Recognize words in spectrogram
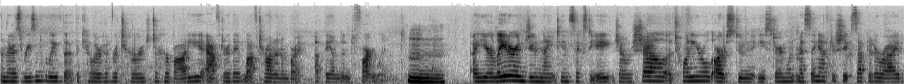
and there is reason to believe that the killer had returned to her body after they'd left her on an ab- abandoned farmland. Hmm. A year later, in June 1968, Joan Schell, a 20 year old art student at Eastern, went missing after she accepted a ride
